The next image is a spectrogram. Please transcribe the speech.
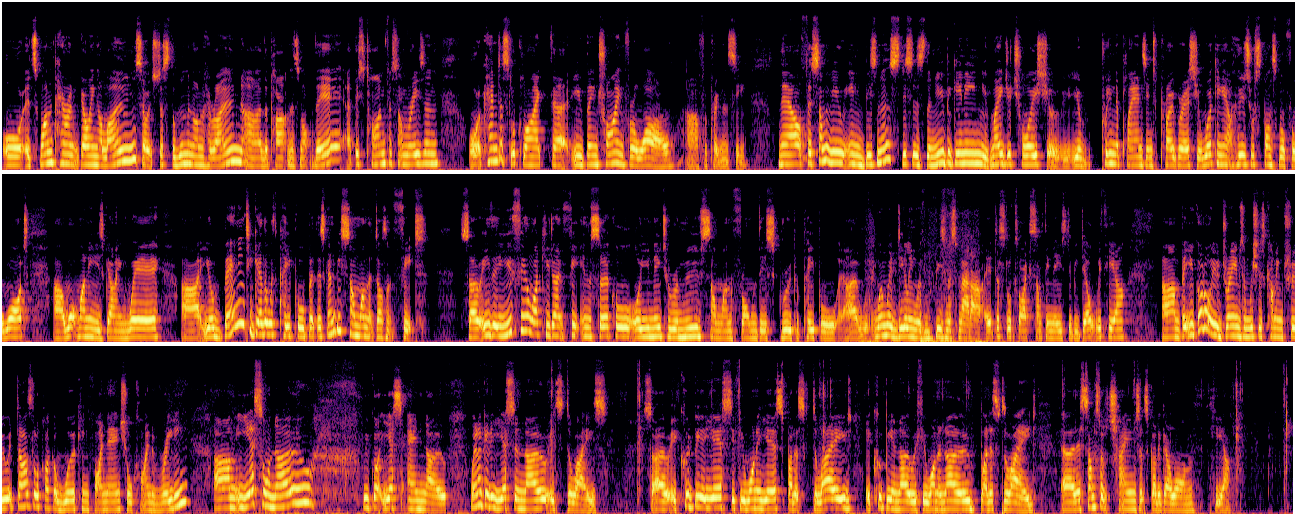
or it's one parent going alone, so it's just the woman on her own, uh, the partner's not there at this time for some reason, or it can just look like that you've been trying for a while uh, for pregnancy. Now, for some of you in business, this is the new beginning. You've made your choice. You're, you're putting the plans into progress. You're working out who's responsible for what, uh, what money is going where. Uh, you're banding together with people, but there's going to be someone that doesn't fit. So either you feel like you don't fit in the circle or you need to remove someone from this group of people. Uh, when we're dealing with business matter, it just looks like something needs to be dealt with here. Um, but you've got all your dreams and wishes coming true. It does look like a working financial kind of reading. Um, yes or no? We've got yes and no. When I get a yes and no, it's delays. So it could be a yes if you want a yes, but it's delayed. It could be a no if you want a no, but it's delayed. Uh, there's some sort of change that's got to go on here.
